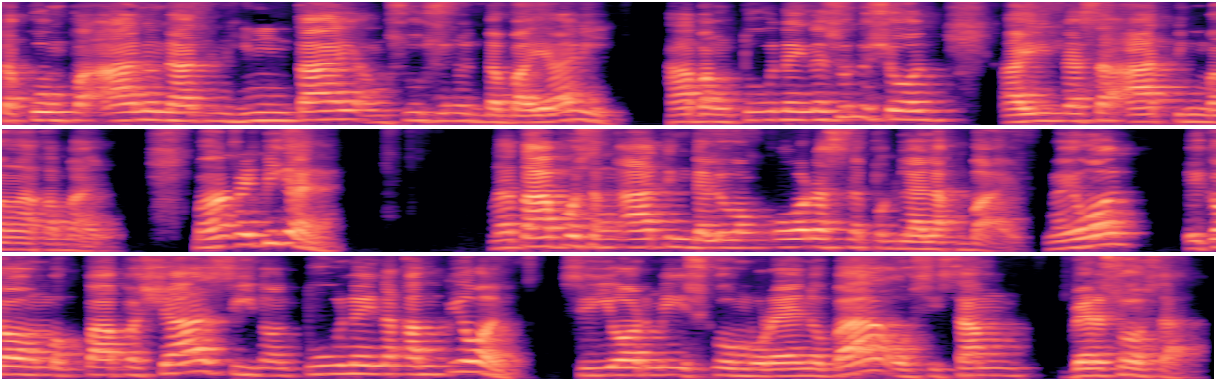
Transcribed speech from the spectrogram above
Sa kung paano natin hinintay ang susunod na bayani habang tunay na solusyon ay nasa ating mga kamay. Mga kaibigan, natapos ang ating dalawang oras na paglalakbay. Ngayon, ikaw ang magpapasya sino ang tunay na kampyon. Si Yorme Isko Moreno ba o si Sam Versosa?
